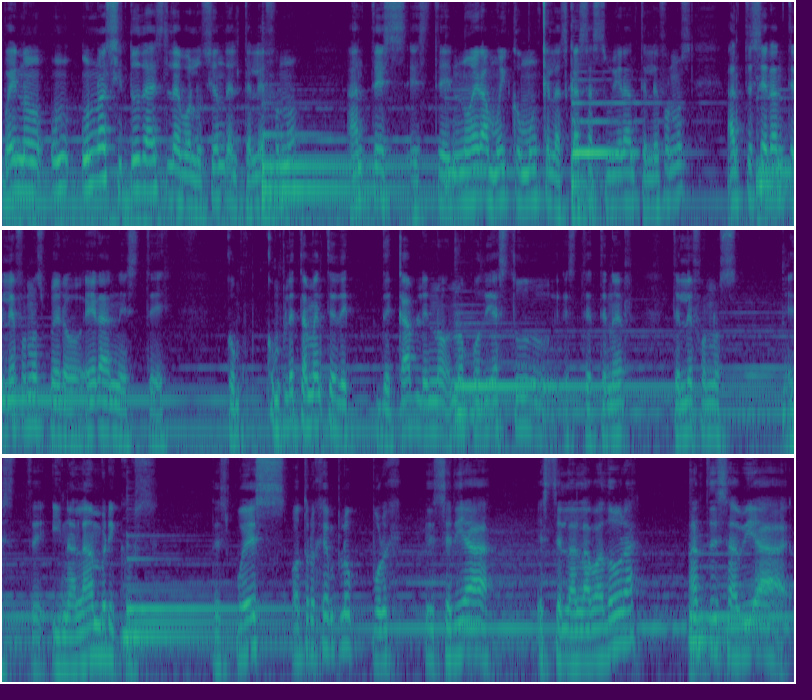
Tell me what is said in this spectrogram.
Bueno, uno sin duda es la evolución del teléfono. Antes este, no era muy común que las casas tuvieran teléfonos. Antes eran teléfonos, pero eran este, completamente de, cable. No, no podías tú este, tener teléfonos este, inalámbricos. Después, otro ejemplo por, eh, sería este, la lavadora. Antes había,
